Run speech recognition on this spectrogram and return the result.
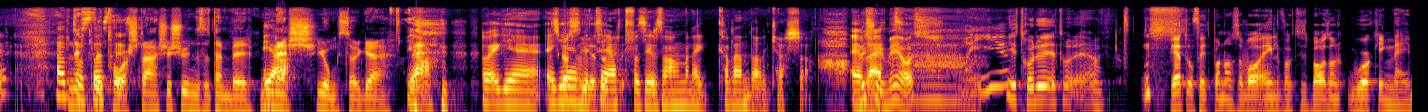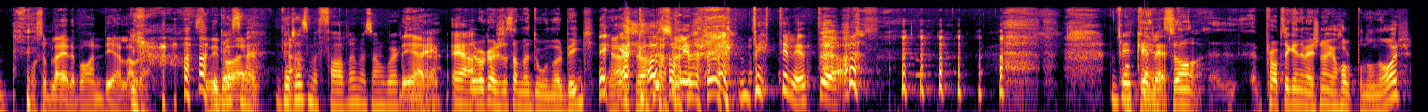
Neste torsdag 27. september. Ja. Mesh Youngstorget. Ja. Og jeg er, jeg er invitert, for å si det sånn, men jeg, kalenderen krasjer. Blir ikke du med oss? Jeg trodde, jeg trodde Retrofit-bonanza var egentlig faktisk bare sånn working name, og så ble det bare en del av det. Så vi Det er det som er, det, er det som er farlig med sånn working Det name. det. Ja. Det var kanskje det samme donorbygg? Ja, kanskje litt. Bitte litt, ja. Bitte Ok, litt. så Proptic Innovation har jo holdt på noen år.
